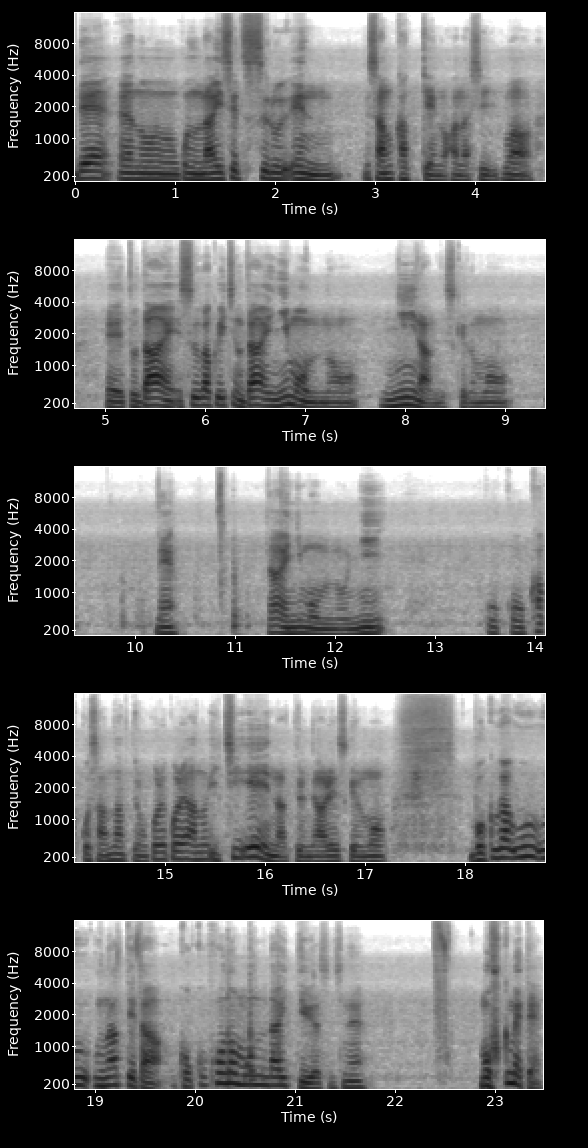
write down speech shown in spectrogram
で、あの、この内接する円三角形の話は、えっ、と、第、数学1の第2問の2なんですけども、ね。第2問の2、ここ、カッコ3になってるの、これ、これ、あの、1A になってるんで、あれですけども、僕がうううなってた、ここ、この問題っていうやつですね。も含めて、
